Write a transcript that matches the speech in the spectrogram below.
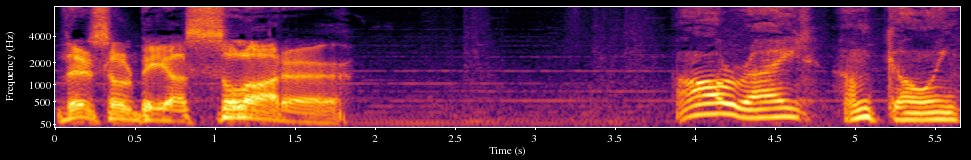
This'll be a slaughter. All right, I'm going.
